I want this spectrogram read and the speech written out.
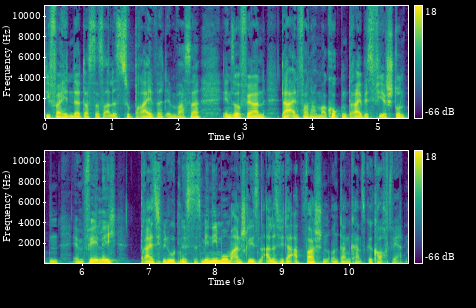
die verhindert, dass das alles zu Brei wird im Wasser. Insofern da einfach nochmal gucken. Drei bis vier Stunden empfehle ich. 30 Minuten ist das Minimum. Anschließend alles wieder abwaschen und dann kann es gekocht werden.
